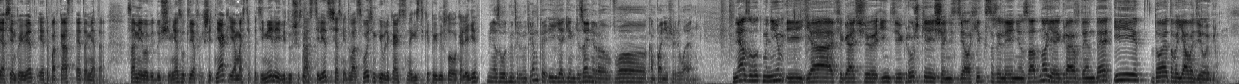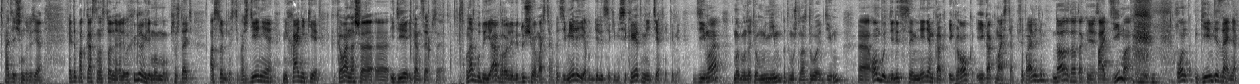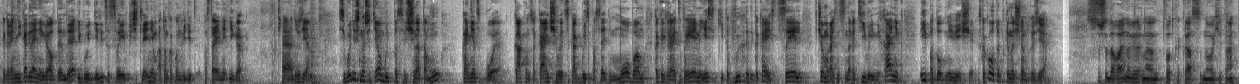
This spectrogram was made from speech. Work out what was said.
Друзья, всем привет, и это подкаст «Это мета». С вами его ведущий. Меня зовут Лев Решетняк, я мастер подземелий, веду с 16 лет, сейчас мне 28 и увлекаюсь сценаристикой. Передаю слово коллеге. Меня зовут Дмитрий Дмитренко, и я геймдизайнер в компании Fairyline. Меня зовут Мним, и я фигачу инди-игрушки, еще не сделал хит, к сожалению. Заодно я играю в ДНД, и до этого я водил игры. Отлично, друзья. Это подкаст о настольно-ролевых играх, где мы будем обсуждать особенности вождения, механики, какова наша э, идея и концепция. У нас буду я в роли ведущего мастера подземелья, я буду делиться такими секретами и техниками. Дима, мы будем называть его Мним, потому что у нас двое Дим, э, он будет делиться своим мнением как игрок и как мастер. Все правильно, Дим? Да, да, да, так и есть. А Дима, он геймдизайнер, который никогда не играл в ДНД и будет делиться своим впечатлением о том, как он видит построение игр. Э, друзья, сегодняшняя наша тема будет посвящена тому, конец боя, как он заканчивается, как быть с последним мобом, как играет время, есть какие-то выходы, какая есть цель, в чем разница нарратива и механик и подобные вещи. С какого топика начнем, друзья? Слушай, давай, наверное, вот как раз с одного хита.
